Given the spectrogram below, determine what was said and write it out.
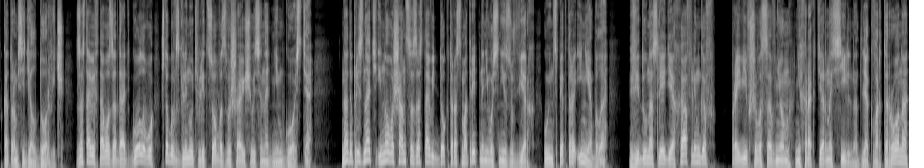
в котором сидел Дорвич, заставив того задрать голову, чтобы взглянуть в лицо возвышающегося над ним гостя. Надо признать, иного шанса заставить доктора смотреть на него снизу вверх у инспектора и не было — Ввиду наследия хафлингов, проявившегося в нем нехарактерно сильно для квартерона,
